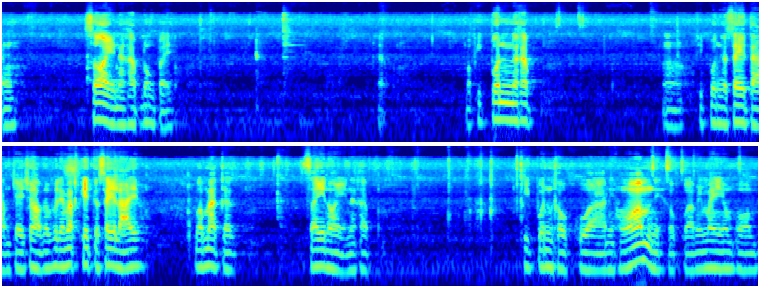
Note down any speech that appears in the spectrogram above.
งซอยนะครับลงไปครับบักพริกป่นนะครับ อ่าพริกป่นก็ใส่ตามใจชอบ แล้วเพื่อนมักเผ็ดก็ใส่หลายบ่มากก็ใส่หน่อยนะครับพริกป่นข้าวคั่วนี่หอมนี่ข้าวคั่วไม่ไหม้หอมหอมๆ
